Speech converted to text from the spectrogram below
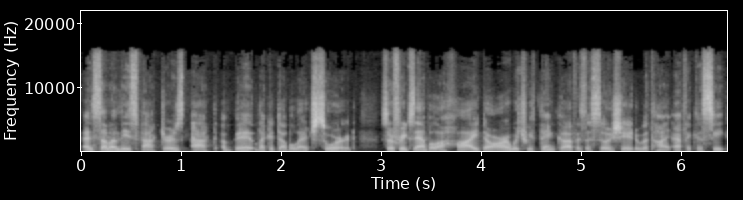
and some of these factors act a bit like a double edged sword. So, for example, a high DAR, which we think of as associated with high efficacy,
